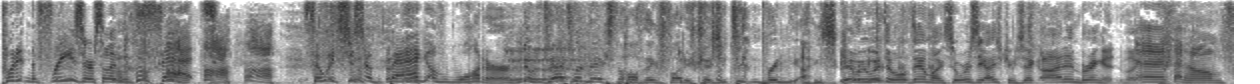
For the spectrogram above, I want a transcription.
put it in the freezer so it would set. so it's just a bag of water. No, that's what makes the whole thing funny because you didn't bring the ice cream. Yeah, we went the whole thing. I'm like, so where's the ice cream? She's like, oh, I didn't bring it. I'm like, Eh, it's at home.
